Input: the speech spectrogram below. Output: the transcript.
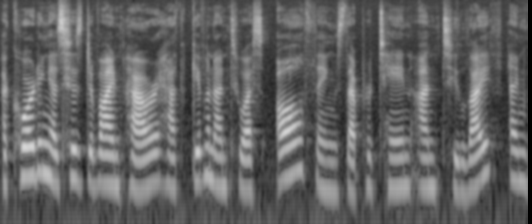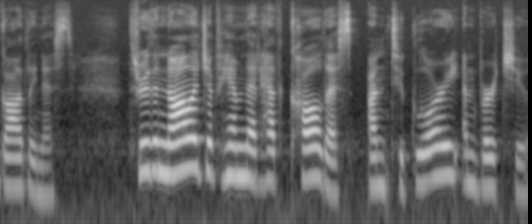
According as his divine power hath given unto us all things that pertain unto life and godliness, through the knowledge of him that hath called us unto glory and virtue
